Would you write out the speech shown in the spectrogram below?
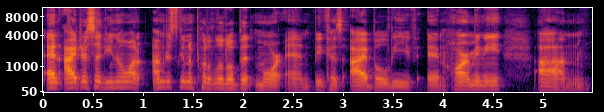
And I just said, you know what? I'm just going to put a little bit more in because I believe in Harmony. Um,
